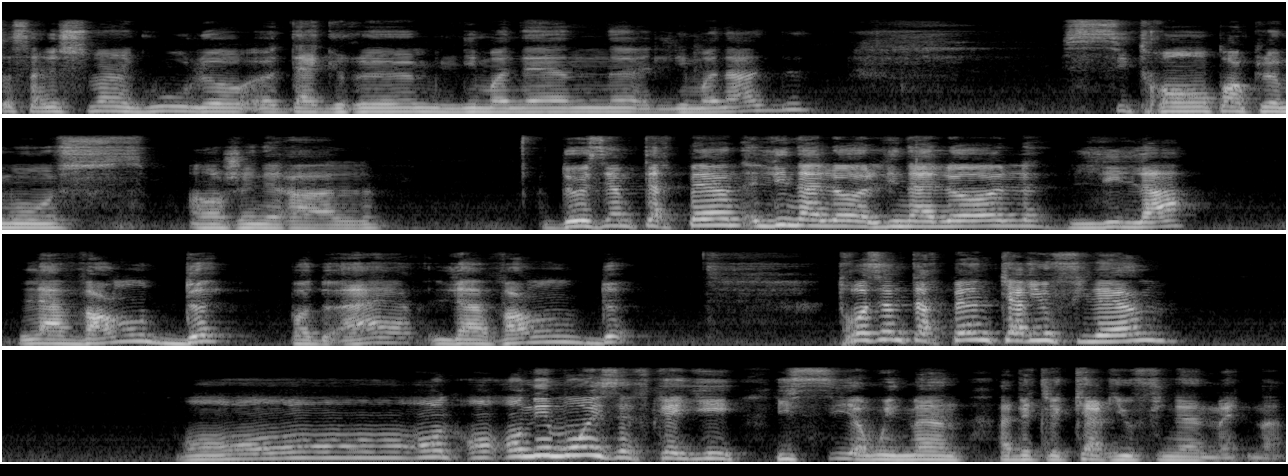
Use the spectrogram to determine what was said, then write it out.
ça, ça a souvent un goût euh, d'agrumes, limonène, limonade. Citron, pamplemousse, en général. Deuxième terpène, linalol. Linalol, lila, lavande, pas de R, lavande. Troisième terpène, cariophyllène. On, est moins effrayé ici à Winman avec le cariophyllène maintenant.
